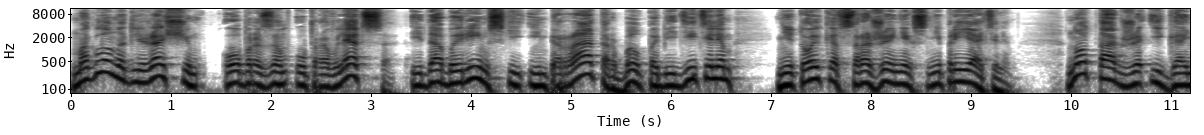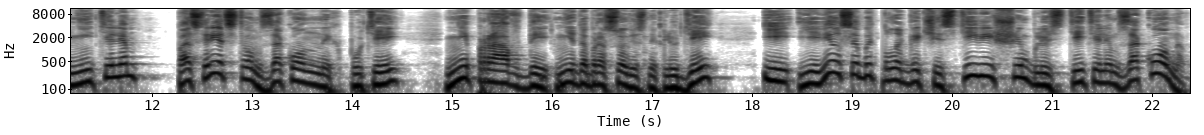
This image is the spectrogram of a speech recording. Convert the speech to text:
могло надлежащим образом управляться, и дабы римский император был победителем не только в сражениях с неприятелем, но также и гонителем посредством законных путей, неправды недобросовестных людей, и явился бы благочестивейшим блюстителем законов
